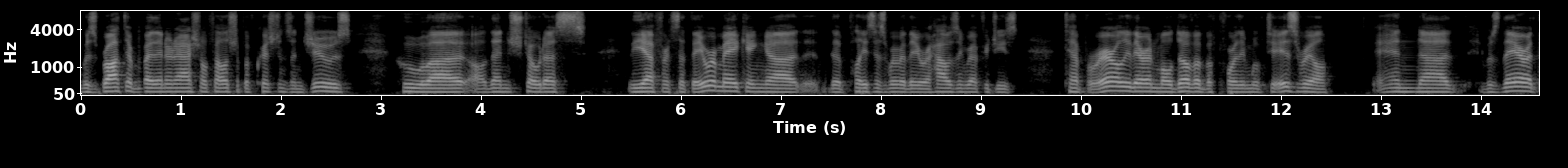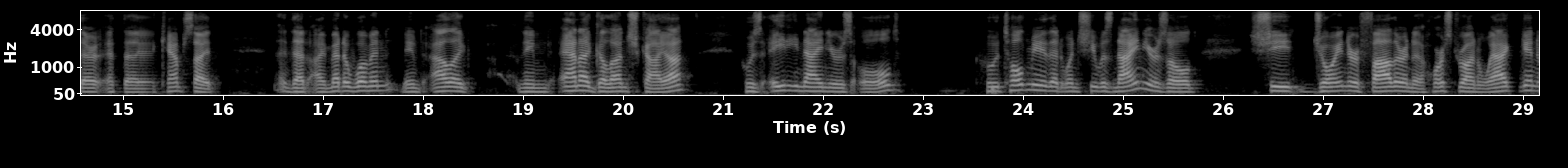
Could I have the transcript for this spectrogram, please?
was brought there by the International Fellowship of Christians and Jews, who uh, then showed us the efforts that they were making, uh, the places where they were housing refugees temporarily there in Moldova before they moved to Israel. And uh, it was there at their at the campsite that I met a woman named Alec, named Anna Galanskaya, who's 89 years old, who told me that when she was nine years old, she joined her father in a horse-drawn wagon,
